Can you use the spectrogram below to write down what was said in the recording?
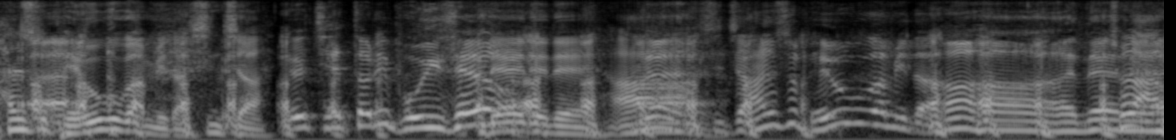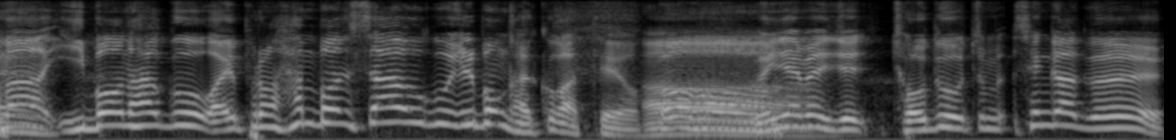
한 수 배우고 갑니다, 진짜. 그 재떨이 보이세요? 네네네. 아 네. 진짜 한 수 배우고 갑니다. 아, 네. 저는 아마 2번 하고 와이프랑 한 번 싸우고 1번 갈 것 같아요. 아. 왜냐면 이제 저도 좀 생각을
